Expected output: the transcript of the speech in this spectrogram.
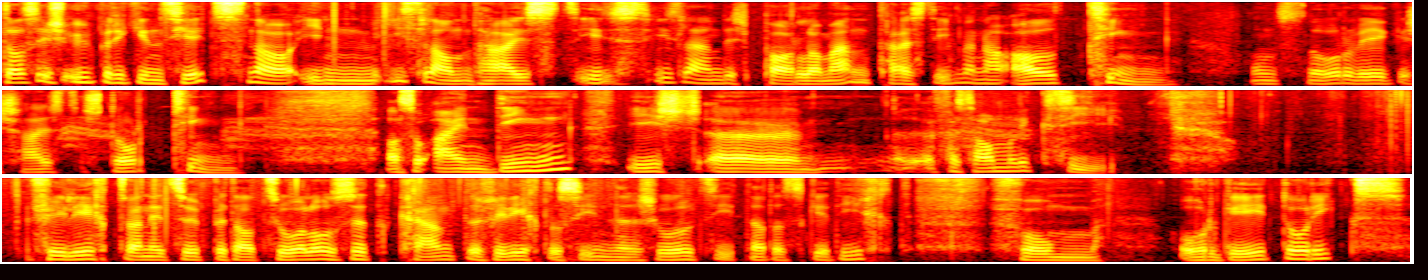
Das ist übrigens jetzt noch in Island heißt das isländische Parlament heißt immer noch Alting und das Norwegisch heißt Storting. Also ein Ding ist äh, eine Versammlung gewesen. Vielleicht, wenn jetzt jemand da zuhört, kennt er vielleicht aus seiner Schulzeit noch das Gedicht vom Orgetorix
